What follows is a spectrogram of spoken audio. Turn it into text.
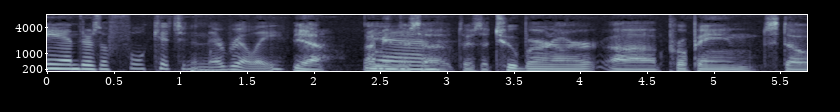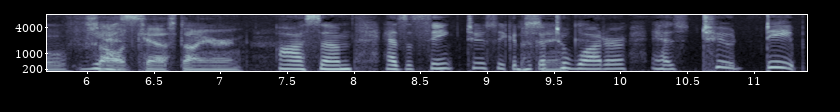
and there's a full kitchen in there, really. Yeah. I mean, there's a there's a two burner uh, propane stove, solid cast iron. Awesome. Has a sink too, so you can hook up to water. It has two deep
